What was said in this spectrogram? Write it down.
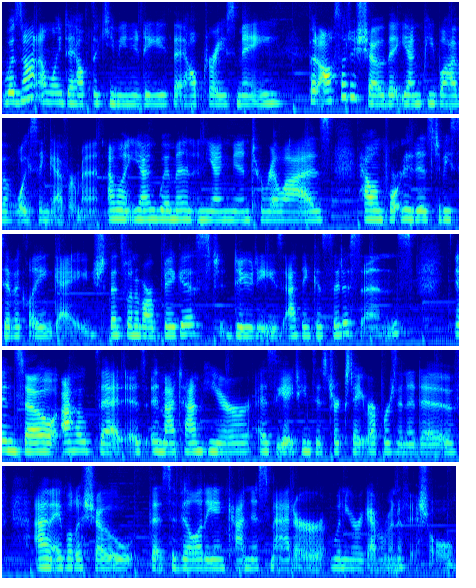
was not only to help the community that helped raise me, but also to show that young people have a voice in government. I want young women and young men to realize how important it is to be civically engaged. That's one of our biggest duties, I think, as citizens. And so I hope that as, in my time here as the 18th District State Representative, I'm able to show that civility and kindness matter when you're a government official.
